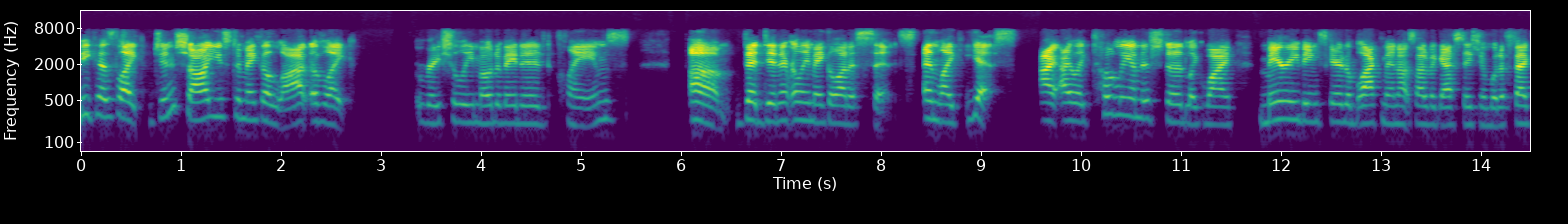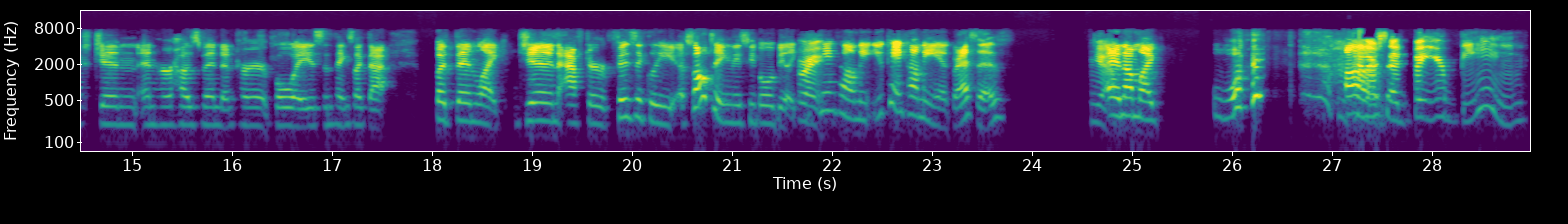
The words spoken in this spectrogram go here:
Because like Jen Shah used to make a lot of like racially motivated claims um that didn't really make a lot of sense. And like, yes, I, I like totally understood like why Mary being scared of black men outside of a gas station would affect Jen and her husband and her boys and things like that. But then like Jen after physically assaulting these people would be like, Right. You can't call me you can't call me aggressive. Yeah. And I'm like, What? Heather Um, said, but you're being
